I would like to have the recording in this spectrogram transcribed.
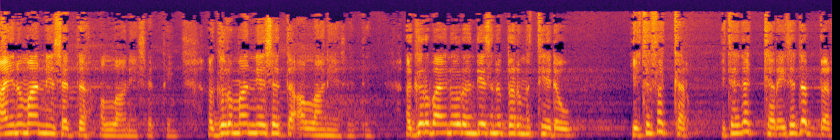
አይን ማን የሰጠህ? አላህ ነው የሰጠኝ። እግር ማን የሰጠ አላህ ነው የሰጠኝ። እግር ባይኖርህ እንዴት ነበር የምትሄደው? የተፈከር የተዘከረ የተደበር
